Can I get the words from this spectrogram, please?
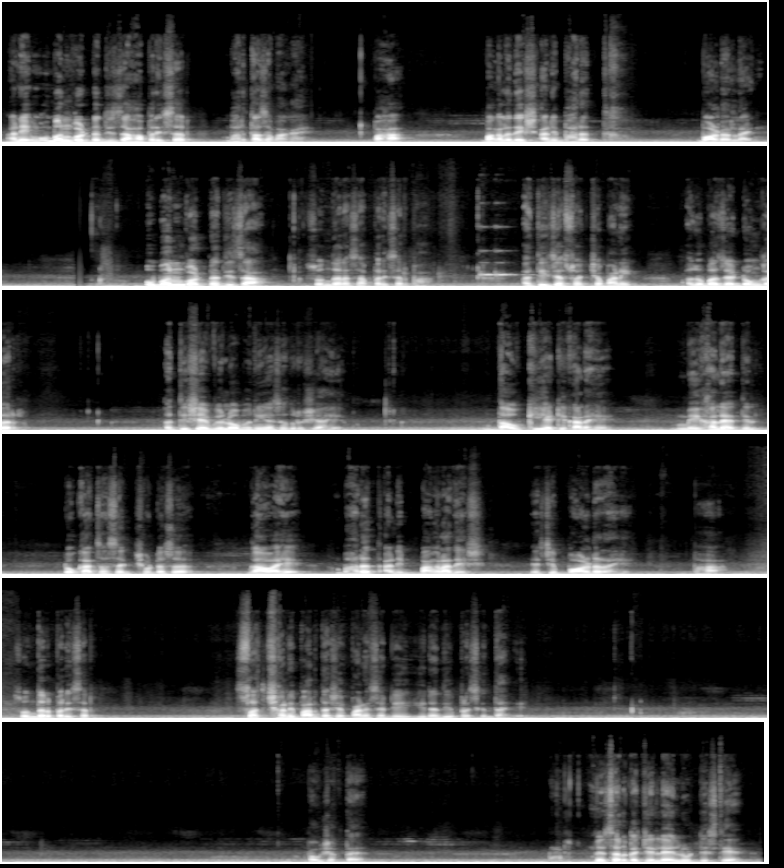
आणि उमनगोट नदीचा हा परिसर भारताचा भाग आहे. पहा बांगलादेश आणि भारत बॉर्डर लाईन उमनगोट नदीचा सुंदर असा परिसर पहा. अतिशय स्वच्छ पाणी आजूबाजूचे डोंगर अतिशय विलोभनीय असं दृश्य आहे. दावकी हे ठिकाण आहे. मेघालयातील टोकाचं असं एक छोटंसं गाव आहे भारत आणि बांगलादेश याची बॉर्डर आहे. पहा सुंदर परिसर. स्वच्छ आणि पारदर्शक पाण्यासाठी ही नदी प्रसिद्ध आहे. पाहू शकताय? निसर्गाची लयलूट दिसते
